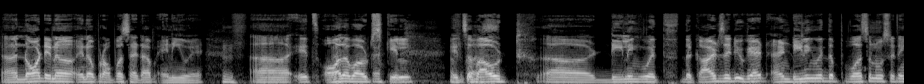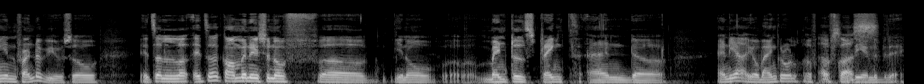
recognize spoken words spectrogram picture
Uh, not in a in a proper setup anyway. Uh, it's all about skill. It's about uh, dealing with the cards that you get and dealing with the person who's sitting in front of you. So it's a it's a combination of uh, you know uh, mental strength and uh, and yeah your bankroll of course, course. at the end of the day.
